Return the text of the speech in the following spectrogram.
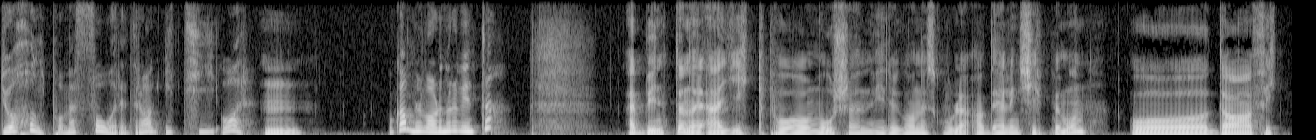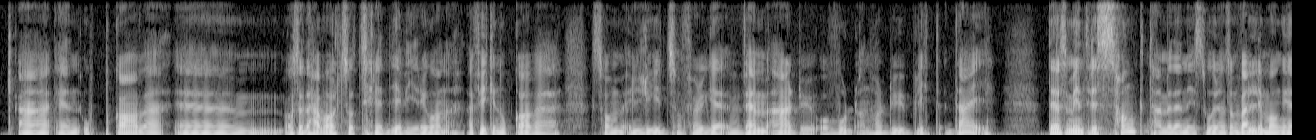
Du har holdt på med foredrag i ti år. Mm. Hvor gammel var du når du begynte? Jeg begynte når jeg gikk på Mosjøen videregående skole, avdeling Skippermoen. Og da fikk jeg en oppgave eh, altså det her var altså tredje videregående. Jeg fikk en oppgave som lyd som følger Hvem er du, og hvordan har du blitt deg? Det som er interessant her med denne historien, som veldig mange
